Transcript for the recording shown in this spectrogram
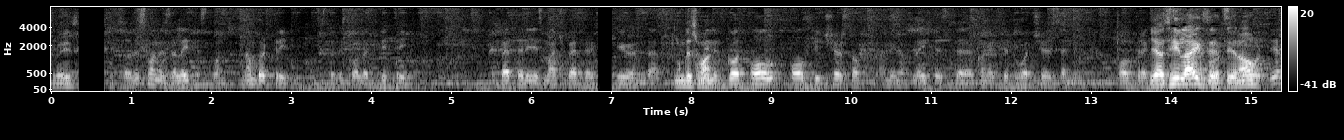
Crazy. So this one is the latest one, number three. So we call it V3. The battery is much better here and there. And this I one? mean, it got all all features of I mean of latest uh, connected watches and all track. Yes, he likes it, you know. Yeah.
